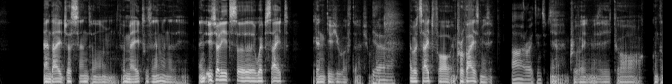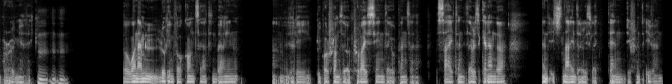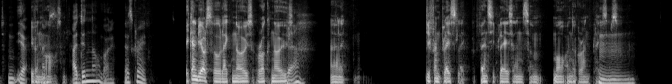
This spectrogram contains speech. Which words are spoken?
And I just send um, a mail to them, and they, and usually it's a website I can give you after if you want. Yeah. A website for improvised music. Ah, right. Interesting. Yeah, improvised music or contemporary music. Mm-mm-mm. So when I'm looking for a concert in Berlin, um, usually people from the improvised scene they open the, the site and there is a calendar, and each night there is like ten different events, Mm, Yeah. even nice. more. Sometimes. I didn't know about it. That's great. It can be also like noise, rock noise, Yeah. uh, like different place, like fancy place, and some more underground places. Mm,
